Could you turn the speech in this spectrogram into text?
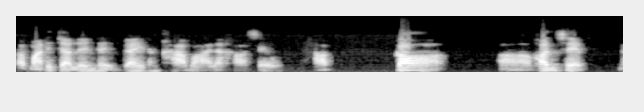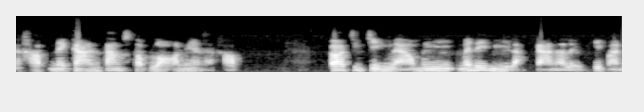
สามารถที่จะเล่นได้ได้ทั้งขาบายและขาเซลล์นะครับ ก็คอนเซปต์นะครับในการตั้ง stop loss เนี่ยนะครับ ก็จริง ๆ แล้วไม่ไม่ได้มีหลักการอะไรที่มัน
